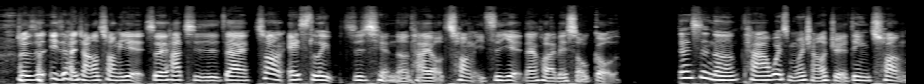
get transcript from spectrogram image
就是一直很想要创业，所以他其实在创 A Sleep 之前呢，他有创一次业，但后来被收购了。但是呢，他为什么会想要决定创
